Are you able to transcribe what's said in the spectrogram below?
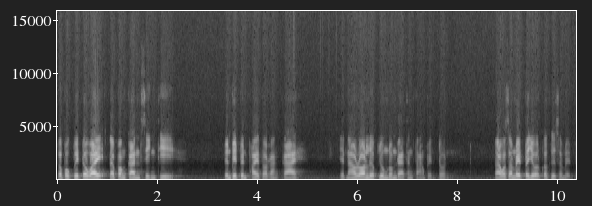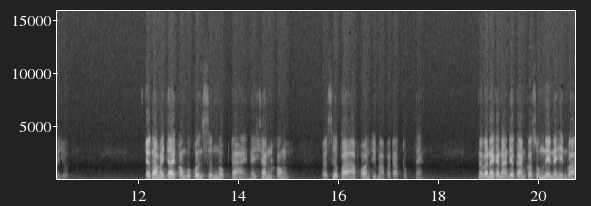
ก็ปกปิดเอาไว้แล้วป้องกันสิ่งที่เป็นพิษเป็นภัยต่อร่างกาย จะหนาวร้อนเหลือบยุงลมแดดต่าง ๆ เป็นต้นถาว่าสำเร็จประโยชน์ก็คือสำเร็จประโยชน์ จะทำให้ใจของบุคคลสงบได้ในชั้นของเสื้อผ้าอาภรณ์ที่มาประดับตกแต่ง แล้วก็ในขณะเดียวกันก็ทรงเน้นให้เห็นว่า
